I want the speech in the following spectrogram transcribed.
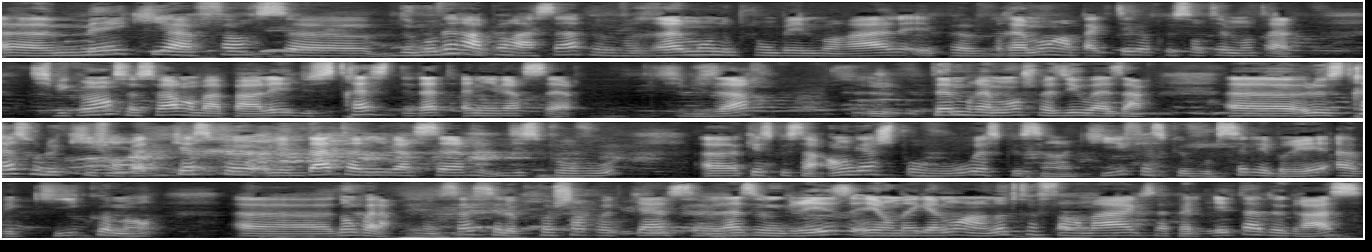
euh, mais qui à force euh, de mauvais rapports à ça peuvent vraiment nous plomber le moral et peuvent vraiment impacter notre santé mentale. Typiquement, ce soir, on va parler du stress des dates anniversaires. C'est bizarre, thème vraiment choisi au hasard. Euh, le stress ou le kiff, en fait. Qu'est-ce que les dates anniversaires disent pour vous? Euh, Qu'est-ce que ça engage pour vous? Est-ce que c'est un kiff? Est-ce que vous le célébrez? Avec qui? Comment? Euh, donc voilà, donc ça c'est le prochain podcast La Zone Grise. Et on a également un autre format qui s'appelle État de grâce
